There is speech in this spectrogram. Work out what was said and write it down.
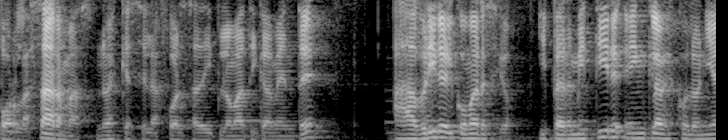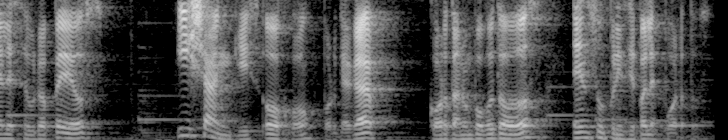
por las armas, no es que se la fuerza diplomáticamente, a abrir el comercio y permitir enclaves coloniales europeos y yanquis, ojo, porque acá cortan un poco todos, en sus principales puertos.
